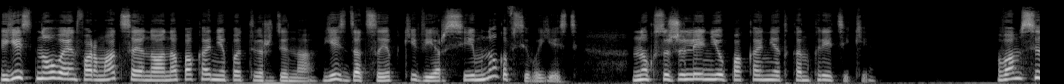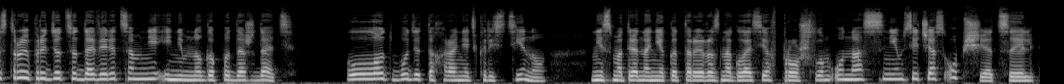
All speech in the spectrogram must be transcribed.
«Есть новая информация, но она пока не подтверждена. Есть зацепки, версии, много всего есть но, к сожалению, пока нет конкретики. Вам с сестрой придется довериться мне и немного подождать. Лот будет охранять Кристину. Несмотря на некоторые разногласия в прошлом, у нас с ним сейчас общая цель.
